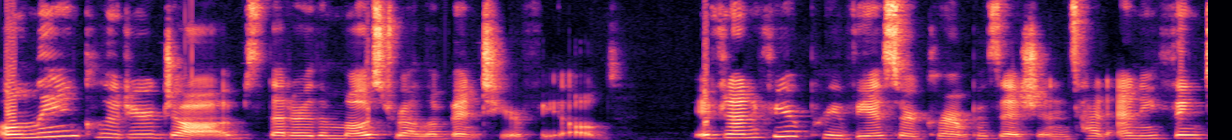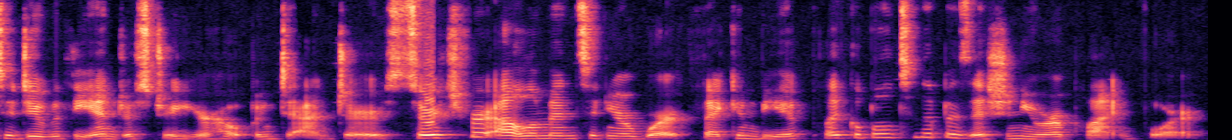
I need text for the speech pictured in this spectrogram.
Only include your jobs that are the most relevant to your field. If none of your previous or current positions had anything to do with the industry you're hoping to enter, search for elements in your work that can be applicable to the position you are applying for.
